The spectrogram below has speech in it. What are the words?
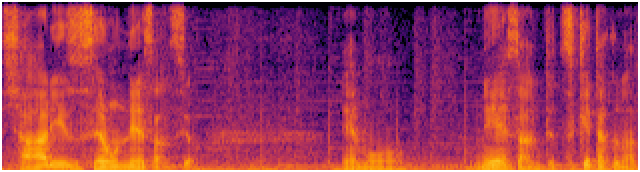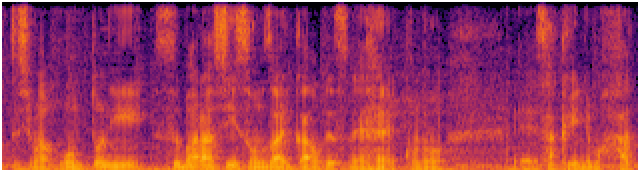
シャーリーズ・セロン姉さんですよ。ね、もう、姉さんってつけたくなってしまう、本当に素晴らしい存在感をですね、この、えー作品でも発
